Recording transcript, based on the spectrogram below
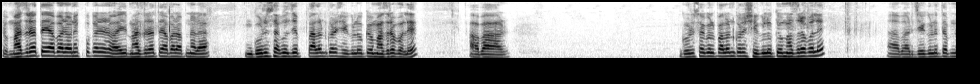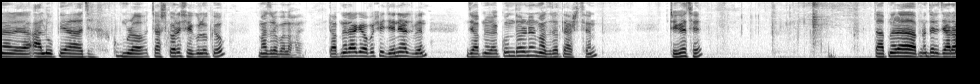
তো মাজরাতে আবার অনেক প্রকারের হয়। মাজরাতে আবার আপনারা গরু, ছাগল যে পালন করে, সেগুলোকেও মাজরা বলে। আবার গরু, ছাগল পালন করে, সেগুলোকেও মাজরা বলে। আবার যেগুলোতে আপনার আলু, পেঁয়াজ, কুমড়ো চাষ করে, সেগুলোকেও মাজরা বলা হয়। তো আপনারা আগে অবশ্যই জেনে আসবেন যে আপনারা কোন ধরনের মাজরাতে আসছেন। ঠিক আছে? তা আপনারা, আপনাদের যারা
